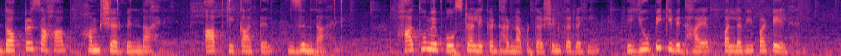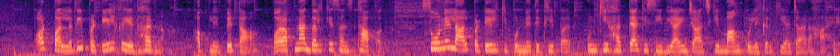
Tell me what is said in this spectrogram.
डॉक्टर साहब, हम शर्मिंदा हैं। आपकी कातिल ज़िंदा है। हाथों में पोस्टर लेकर धरना प्रदर्शन कर रही ये यूपी की विधायक पल्लवी पटेल हैं। और पल्लवी पटेल का ये धरना अपने पिता और अपना दल के संस्थापक सोने लाल पटेल की पुण्यतिथि पर उनकी हत्या की सीबीआई जाँच की मांग को लेकर किया जा रहा है।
